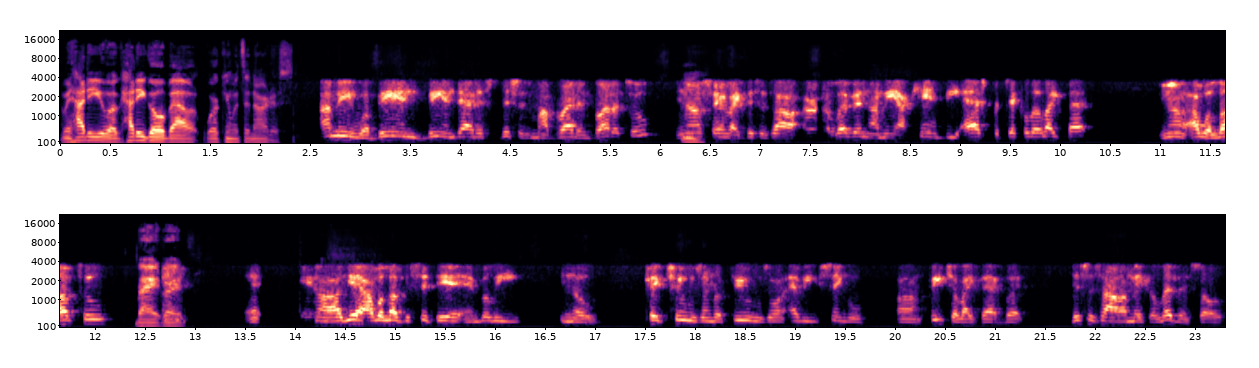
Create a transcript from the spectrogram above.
I mean, how do you uh, how do you go about working with an artist? I mean, well, being being that it's, this is my bread and butter too. You know what I'm saying? Like this is how I earn a living. I mean, I can't be as particular like that. You know, I would love to. Right, right. And, know, yeah, I would love to sit there and really, you know, pick, choose, and refuse on every single um, feature like that. But this is how I make a living, so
